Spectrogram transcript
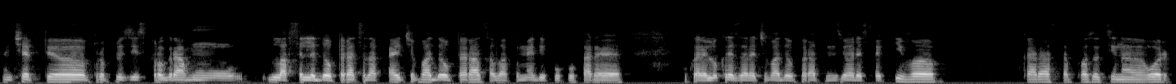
începi uh, propriu-zis programul la sele de operație, dacă ai ceva de operat sau dacă medicul cu care, cu care lucrezi are ceva de operat în ziua respectivă, care asta poate să țină ori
